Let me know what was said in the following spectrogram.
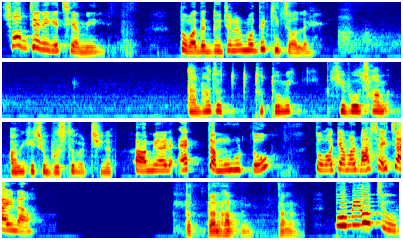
সব জেনে গেছি আমি। তোমাদের দুজনের মধ্যে কি চলে? তা না তো তো তুমি কি বলছো? আমি আমি কিছু বুঝতে পারছি না। আমি আর একটা মুহূর্ত তোমাকে আমার বাসায় চাই না। তা- তানহা তানহা। তুমিও চুপ।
